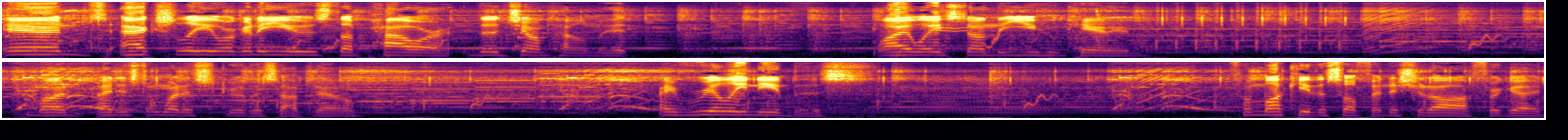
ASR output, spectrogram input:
And actually, we're gonna use the power, the jump helmet. Why waste on the Yoo-Hoo cannon? Come on, I just don't want to screw this up now. I really need this. If I'm lucky, this will finish it off for good.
